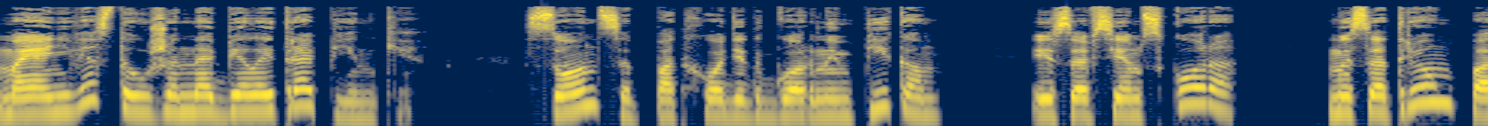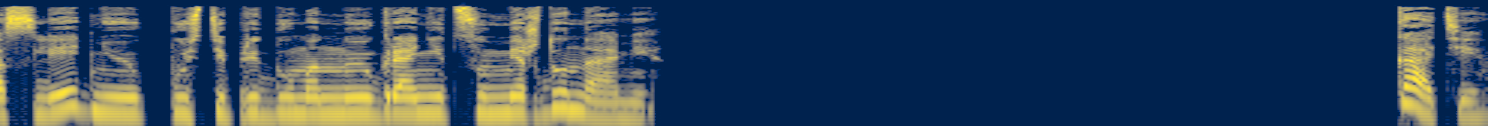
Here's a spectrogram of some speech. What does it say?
Моя невеста уже на белой тропинке. Солнце подходит к горным пикам, и совсем скоро мы сотрем последнюю, пусть и придуманную границу между нами. Кати.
